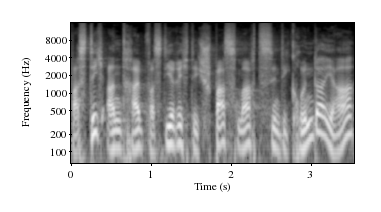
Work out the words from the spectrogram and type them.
was dich antreibt, was dir richtig Spaß macht, sind die Gründer, ja,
